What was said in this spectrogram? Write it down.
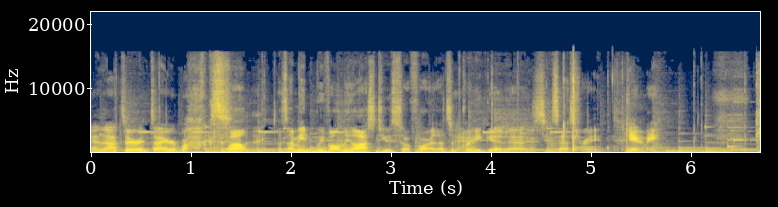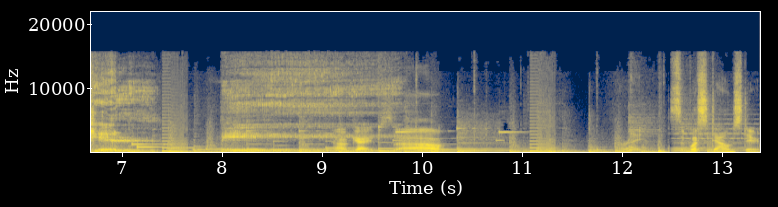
and that's our entire box. Well, that's- I mean, we've only lost two so far. That's a pretty good uh, success rate. get me. Kill me. Okay, so All right. So what's downstairs?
